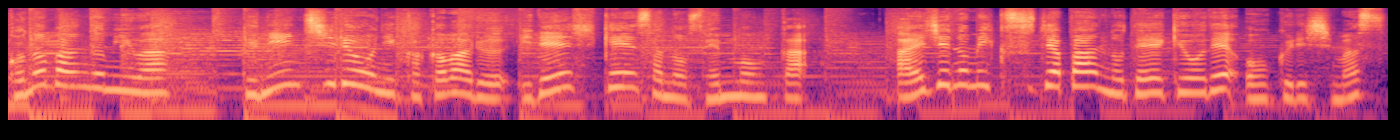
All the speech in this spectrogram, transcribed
この番組は不妊治療に関わる遺伝子検査の専門家アイジェノミクスジャパンの提供でお送りします。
